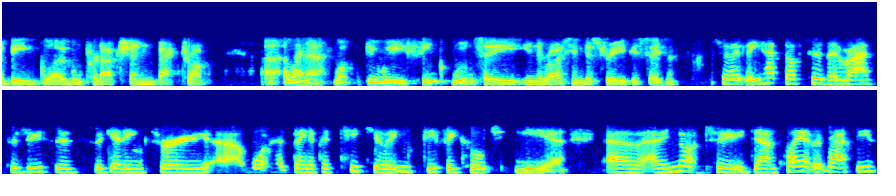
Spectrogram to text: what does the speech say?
a big global production backdrop. Uh, Elena, what do we think we'll see in the rice industry this season? Absolutely. Hats off to the rice producers for getting through uh, what has been a particularly difficult year. Uh, I mean, not to downplay it, but rice is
